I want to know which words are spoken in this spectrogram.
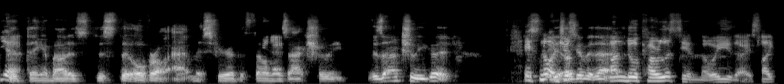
Yeah. good thing about it is this the overall atmosphere of the film is actually is actually good. It's not I'll just give it that. Lando Calrissian though either. It's like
